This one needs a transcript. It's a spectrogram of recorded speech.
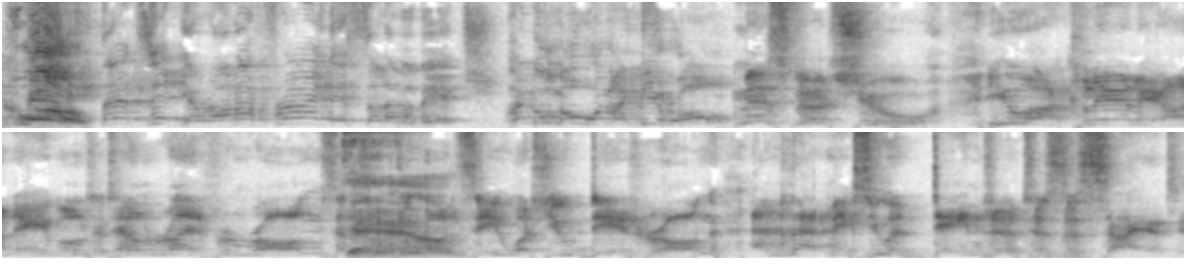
Whoa! That's it, Your Honor. Fry this son of a bitch. I don't know what I did wrong. Mr. Chu, you are clearly unable to tell right from wrong since you do not see what you did wrong, and that makes you a danger to society.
